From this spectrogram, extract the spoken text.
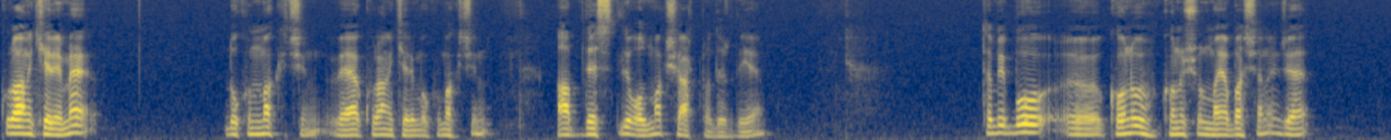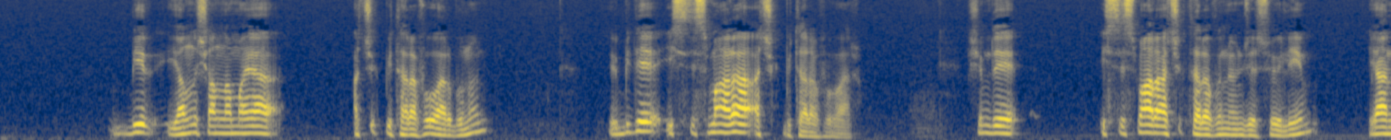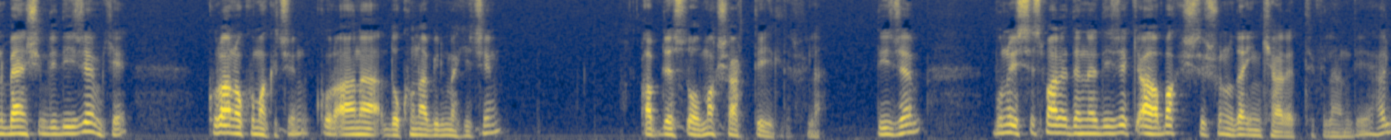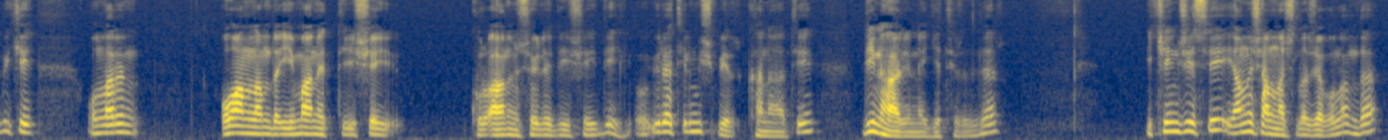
Kur'an-ı Kerim'e dokunmak için veya Kur'an-ı Kerim okumak için abdestli olmak şart mıdır diye. Tabi bu e, konu konuşulmaya başlanınca bir yanlış anlamaya açık bir tarafı var bunun. E, bir de istismara açık bir tarafı var. Şimdi istismara açık tarafını önce söyleyeyim. Yani ben şimdi diyeceğim ki Kur'an okumak için, Kur'an'a dokunabilmek için abdestli olmak şart değildir filan. Diyeceğim. Bunu istismar edenler diyecek ki Aa, bak işte şunu da inkar etti filan diye. Halbuki onların o anlamda iman ettiği şey Kur'an'ın söylediği şey değil. O üretilmiş bir kanaati din haline getirdiler. İkincisi yanlış anlaşılacak olan da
